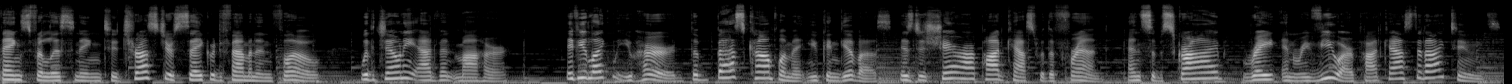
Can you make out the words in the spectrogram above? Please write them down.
Thanks for listening to Trust Your Sacred Feminine Flow with Joni Advent Maher. If you like what you heard, the best compliment you can give us is to share our podcast with a friend and subscribe, rate, and review our podcast at iTunes.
